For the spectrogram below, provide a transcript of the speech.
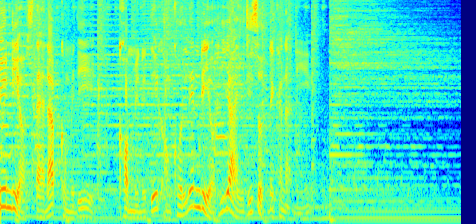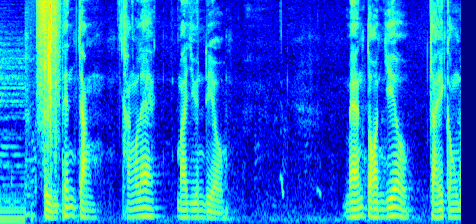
ยืนเดี่ยว stand-up comedy community ของคนเล่นเดี่ยวที่ใหญ่ที่สุดในขณะนี้ ตื่นเต้นจังครั้งแรกมายืนเดี่ยว แม้นตอนเยี่ยวใจกังว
